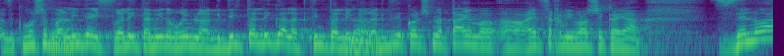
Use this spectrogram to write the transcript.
זה כמו שבליגה הישראלית תמיד אומרים להגדיל את הליגה, להקטין את הליגה, לא. להגדיל כל שנתיים ההפך ממה שקיים. זה לא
